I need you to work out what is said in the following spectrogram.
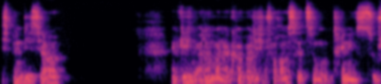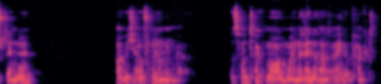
Ich bin dies Jahr entgegen aller meiner körperlichen Voraussetzungen und Trainingszustände, habe ich auf einem Sonntagmorgen mein Rennrad eingepackt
